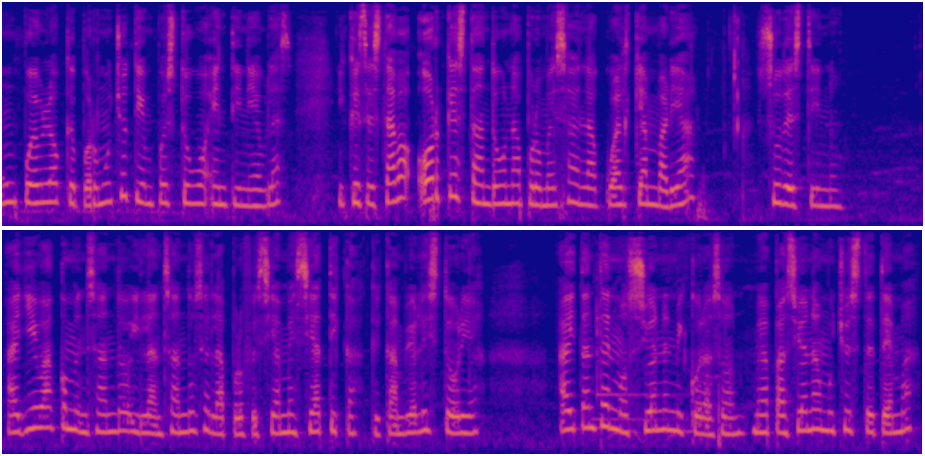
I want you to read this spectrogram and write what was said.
un pueblo que por mucho tiempo estuvo en tinieblas y que se estaba orquestando una promesa en la cual cambiaría su destino. Allí va comenzando y lanzándose la profecía mesiática que cambió la historia hay tanta emoción en mi corazón, me apasiona mucho este tema.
